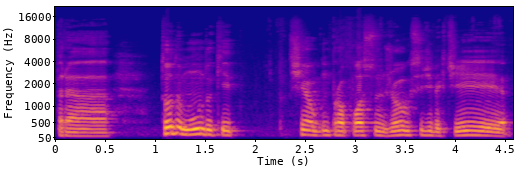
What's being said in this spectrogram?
para todo mundo que tinha algum propósito no jogo se divertir,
